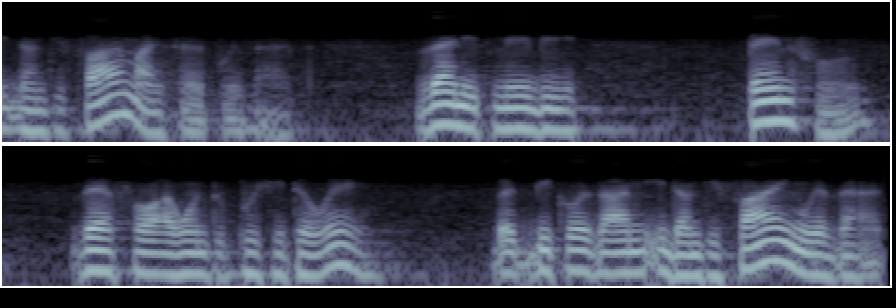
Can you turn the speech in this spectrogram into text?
identify myself with that, then it may be painful, therefore I want to push it away. But because I'm identifying with that,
